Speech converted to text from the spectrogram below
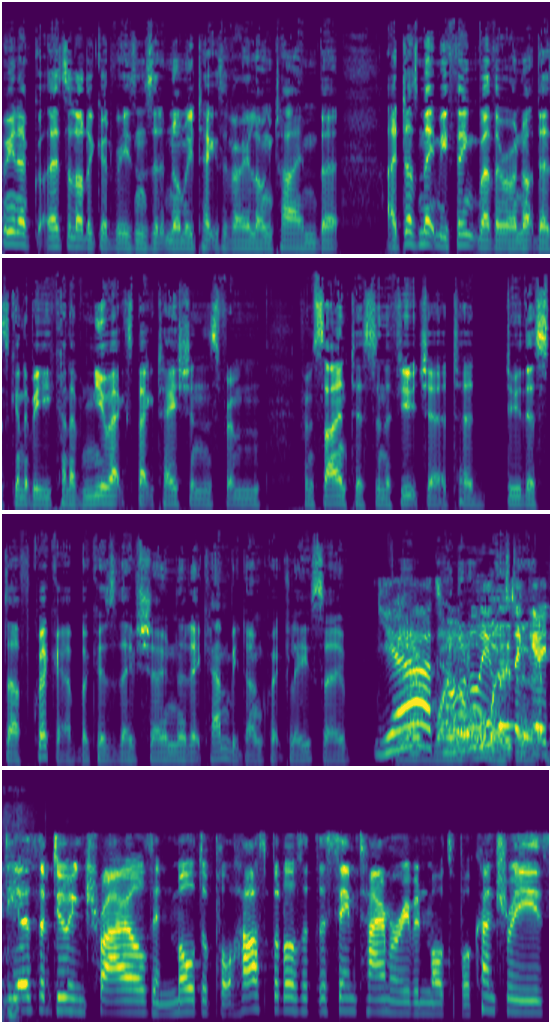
I mean, got, there's a lot of good reasons that it normally takes a very long time, but it does make me think whether or not there's going to be kind of new expectations from from scientists in the future to do this stuff quicker because they've shown that it can be done quickly. So yeah, totally. Like the ideas of doing trials in multiple hospitals at the same time, or even multiple countries,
